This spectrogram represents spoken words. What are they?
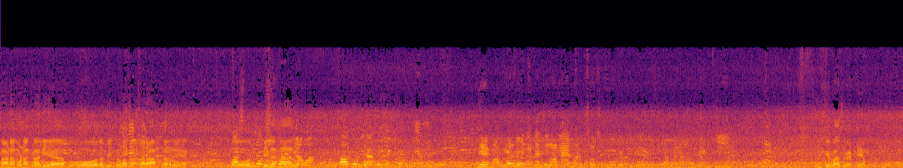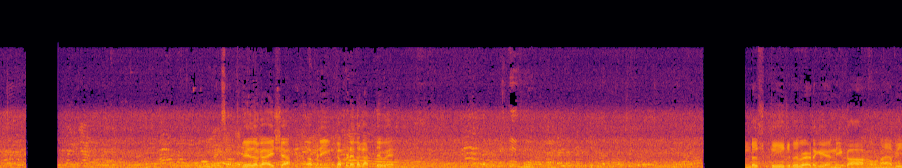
खाना खुना खा लिया अब और अभी थोड़ा सा आराम कर रहे हैं। और फ़िलहाल सासू माँ बैठी है। उनके पास बैठे हम। ये तो आयशा अपनी कपड़े दिखाते हुए। स्टेज पे बैठ गए हैं, निकाह होना है अभी।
